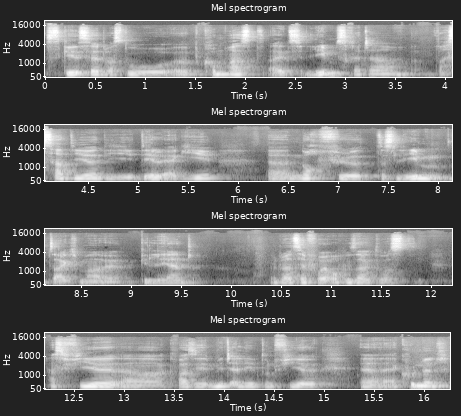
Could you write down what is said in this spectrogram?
Skillset, was du äh, bekommen hast als Lebensretter, was hat dir die DLRG äh, noch für das Leben, sag ich mal, gelernt? Du hast ja vorher auch gesagt, du hast, hast viel äh, quasi miterlebt und viel äh, erkundet.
